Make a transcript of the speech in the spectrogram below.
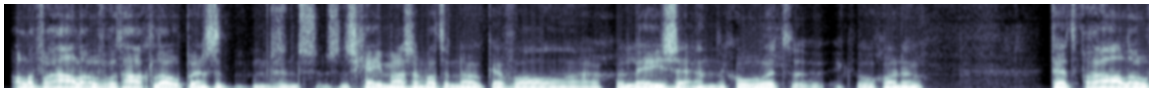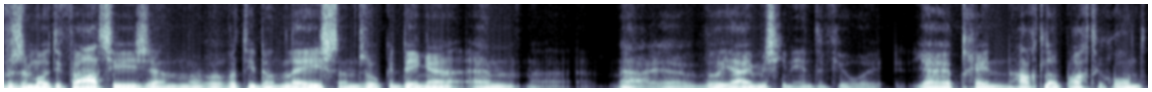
alle verhalen over het hardlopen en zijn, schema's en wat dan ook hebben we al gelezen en gehoord. Eh, ik wil gewoon een vet verhaal over zijn motivaties en wa- wat hij dan leest en zulke dingen. En nou, wil jij misschien interviewen? Jij hebt geen hardloopachtergrond.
